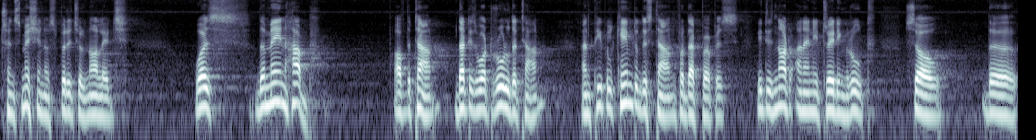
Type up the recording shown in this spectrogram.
transmission of spiritual knowledge was the main hub of the town. That is what ruled the town and people came to this town for that purpose. It is not on any trading route, so the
